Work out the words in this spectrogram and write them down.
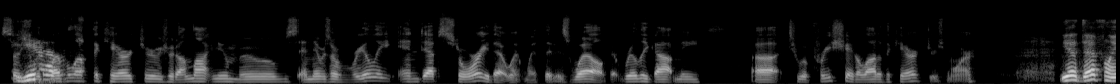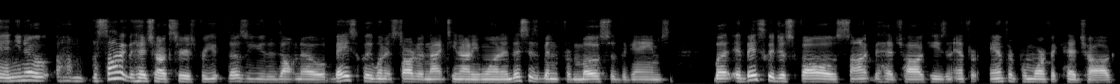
So you yeah. would level up the characters, you would unlock new moves, and there was a really in-depth story that went with it as well that really got me uh, to appreciate a lot of the characters more. Yeah, definitely. And you know, um, the Sonic the Hedgehog series, for you, those of you that don't know, basically when it started in 1991, and this has been for most of the games, but it basically just follows Sonic the Hedgehog. He's an anthropomorphic hedgehog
